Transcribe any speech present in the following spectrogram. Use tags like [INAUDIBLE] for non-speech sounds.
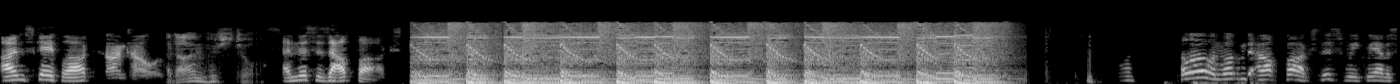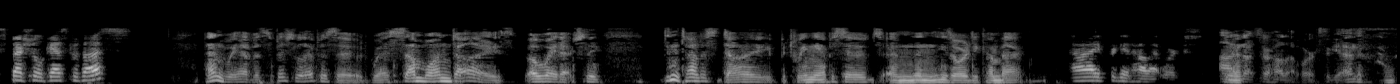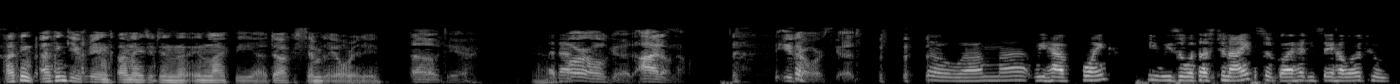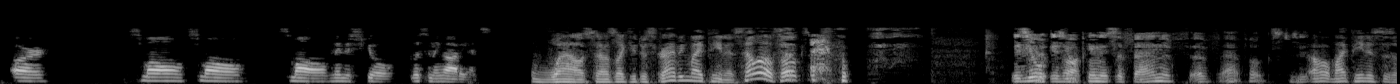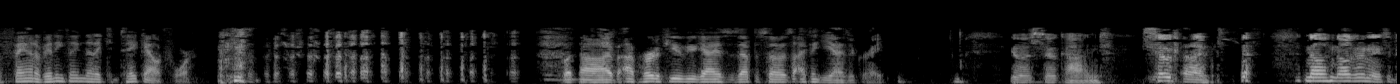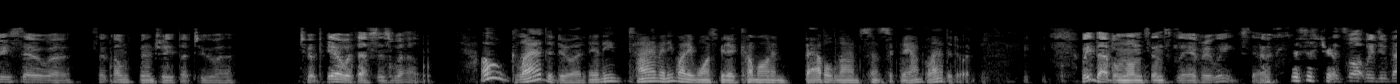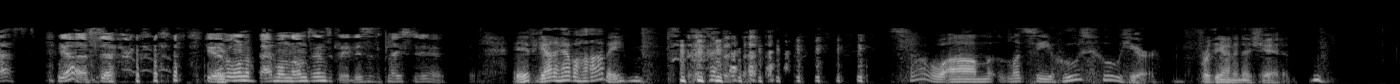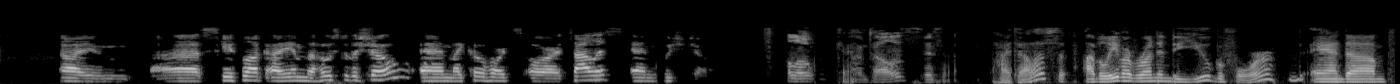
I'm Skaithlock, I'm Talus. And I'm Hushjaw. and this is Outfox. Hello and welcome to Outfox. This week we have a special guest with us. And we have a special episode where someone dies. Oh wait, actually, didn't Talus die between the episodes and then he's already come back? I forget how that works. I'm Yeah. not sure how that works again. I think I think you've [LAUGHS] reincarnated in the, in like the uh, Dark Assembly already. oh dear. But, uh, Or oh good. I don't know. [LAUGHS] Either or is good. [LAUGHS] so um, uh, we have Poink Pee Weasel with us tonight. So go ahead and say hello to our small, small, small, minuscule listening audience. Wow, sounds like you're describing my penis. Hello, folks. Is your is your penis a fan of of? Does it- oh, my penis is a fan of anything that it can take out for. [LAUGHS] But no, I've I've heard a few of you guys' episodes. I think you guys are great. You're so kind, so kind. [LAUGHS] no, not only to be so uh, so complimentary, but to uh, to appear with us as well. Oh, glad to do it. Anytime anybody wants me to come on and babble nonsensically, I'm glad to do it. We babble nonsensically every week, so This is true. it's what we do best. yeah. So [LAUGHS] if you ever want to babble nonsensically, this is the place to do it. If you gotta have a hobby. [LAUGHS] so, um, let's see, who's who here for the uninitiated? I'm uh, Skaithlock. I am the host of the show, and my cohorts are Talus and Bushicho. Hello. Okay. I'm Talus. Yes. Hi, Talus. I believe I've run into you before. And, um,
